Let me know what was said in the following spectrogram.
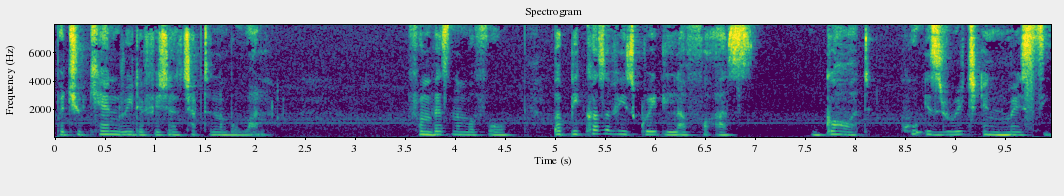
but you can read Ephesians chapter number 1 from verse number 4. But because of his great love for us, God, who is rich in mercy,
